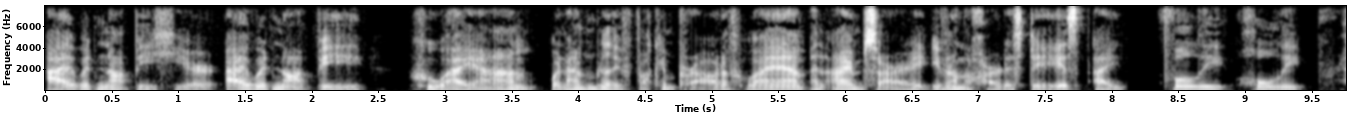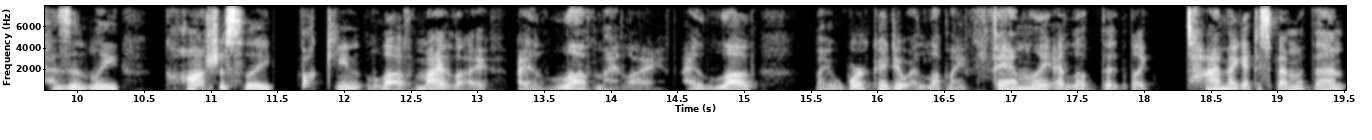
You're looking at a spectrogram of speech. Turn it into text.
I would not be here. I would not be who I am when I'm really fucking proud of who I am. And I'm sorry, even on the hardest days, I fully, wholly, presently, consciously fucking love my life. I love my life. I love my work I do. I love my family. I love the like time I get to spend with them.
